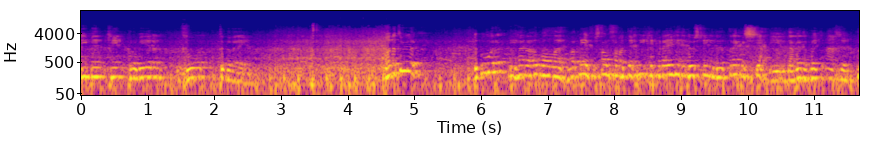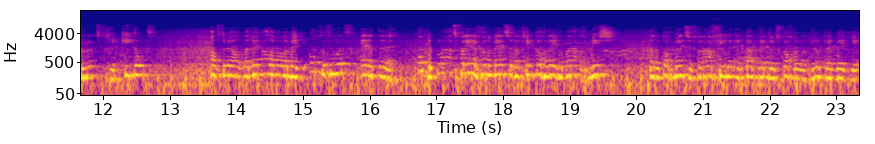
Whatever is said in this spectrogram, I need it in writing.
die men ging proberen voor te bewegen. Maar natuurlijk, de boeren die hadden ook wel uh, wat meer verstand van de techniek gekregen en dus gingen de trekkers, ja, daar werd een beetje aan geprutst, gekieteld. Oftewel, dat werd allemaal een beetje opgevoerd en het uh, op de plaats brengen van de mensen, dat ging toch regelmatig mis. Dat er toch mensen vanaf vielen en dat werd dus toch wel een heel klein beetje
